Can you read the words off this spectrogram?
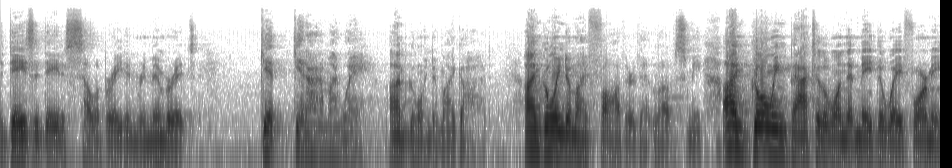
Today's a day to celebrate and remember it. Get, get out of my way. I'm going to my God. I'm going to my Father that loves me. I'm going back to the one that made the way for me.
